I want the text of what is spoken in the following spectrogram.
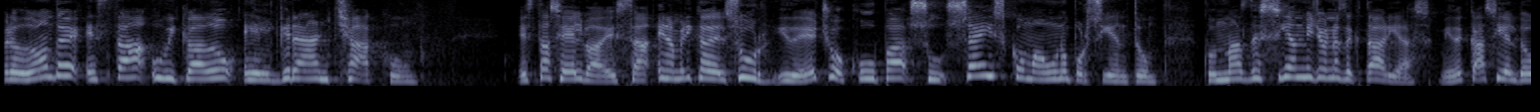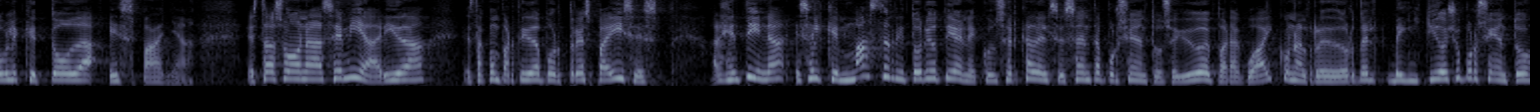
Pero ¿dónde está ubicado el Gran Chaco? Esta selva está en América del Sur y de hecho ocupa su 6,1%, con más de 100 millones de hectáreas, mide casi el doble que toda España. Esta zona semiárida está compartida por tres países. Argentina es el que más territorio tiene, con cerca del 60%, seguido de Paraguay con alrededor del 28%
